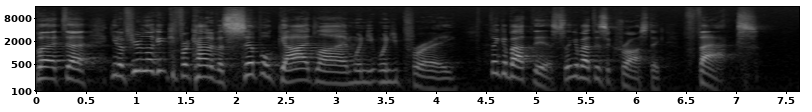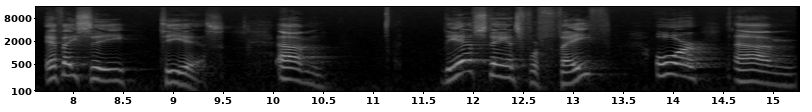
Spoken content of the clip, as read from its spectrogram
But, uh, you know, if you're looking for kind of a simple guideline when you, when you pray, think about this. Think about this acrostic facts. F A C T S. Um, the F stands for faith, or um,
